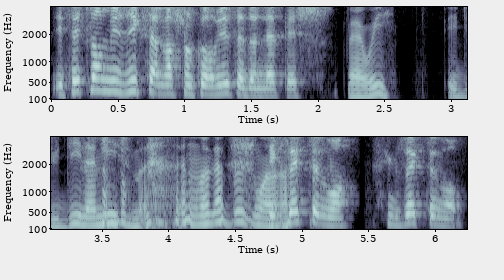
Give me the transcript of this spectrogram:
Et faites-le en musique, ça marche encore mieux, ça donne la pêche. Ben oui, et du dynamisme. on en a besoin. Exactement, exactement.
